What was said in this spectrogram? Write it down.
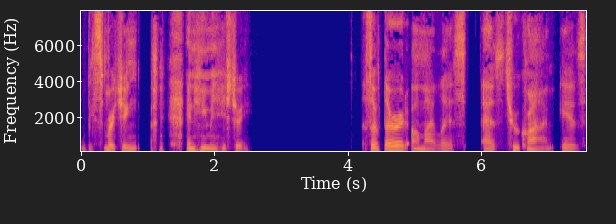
besmirching in human history. So third on my list as true crime is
